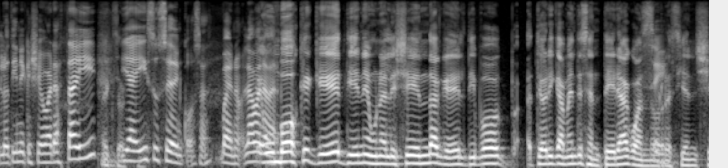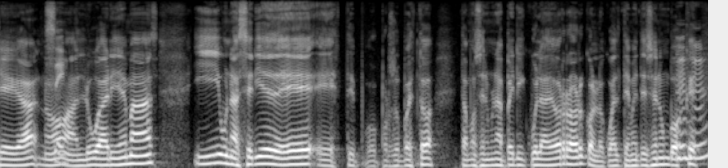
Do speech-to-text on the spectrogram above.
lo tiene que llevar hasta ahí, Exacto. y ahí suceden cosas. Bueno, la van a ver. un bosque que tiene una leyenda que el tipo teóricamente se entera cuando Sí. recién llega ¿no? Sí. al lugar y demás. Y una serie de, este, por, supuesto, estamos en una película de horror, con lo cual te metes en un bosque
